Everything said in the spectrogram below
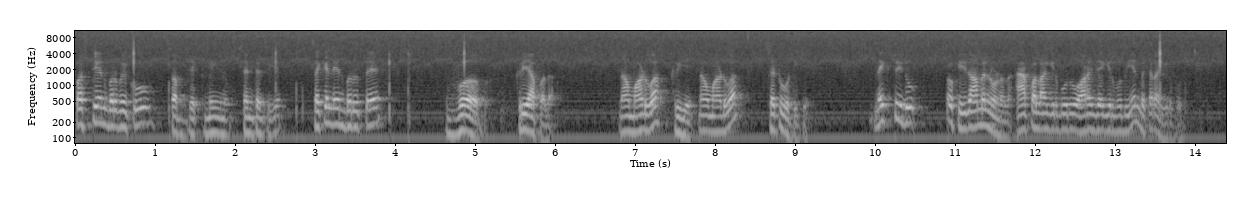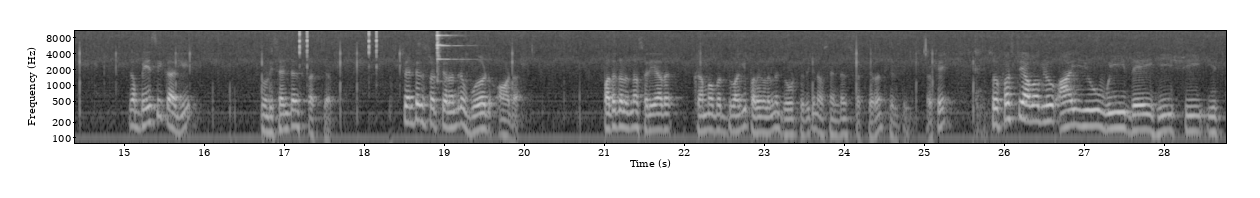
ಫಸ್ಟ್ ಏನು ಬರಬೇಕು? ಸಬ್ಜೆಕ್ಟ್ ಮೇಯ್ನು ಸೆಂಟೆನ್ಸಿಗೆ ಸೆಕೆಂಡ್ ಏನು ಬರುತ್ತೆ? ವರ್ಬ್ ಕ್ರಿಯಾಪದ. ನಾವು ಮಾಡುವ ಕ್ರಿಯೆ, ನಾವು ಮಾಡುವ ಚಟುವಟಿಕೆ. ನೆಕ್ಸ್ಟ್ ಇದು ಓಕೆ ಇದು ಆಮೇಲೆ ನೋಡೋಣ. ಆ್ಯಪಲ್ ಆಗಿರ್ಬೋದು ಆರೆಂಜ್ ಆಗಿರ್ಬೋದು, ಏನು ಬೇಕಾದ್ರೆ ಆಗಿರ್ಬೋದು. ಈಗ ಬೇಸಿಕ್ಕಾಗಿ ನೋಡಿ ಸೆಂಟೆನ್ಸ್ ಸ್ಟ್ರಕ್ಚರ್ ಸೆಂಟೆನ್ಸ್ ಸ್ಟ್ರಕ್ಚರ್ ಅಂದರೆ ವರ್ಡ್ ಆರ್ಡರ್ ಪದಗಳನ್ನು ಸರಿಯಾದ ಕ್ರಮಬದ್ಧವಾಗಿ ಪದಗಳನ್ನು ಜೋಡಿಸೋದಕ್ಕೆ ನಾವು ಸೆಂಟೆನ್ಸ್ ಸ್ಟ್ರಕ್ಚರ್ ಅಂತ ಹೇಳ್ತೀವಿ. ಓಕೆ ಸೊ ಫಸ್ಟ್ ಯಾವಾಗಲೂ I you we they he she it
